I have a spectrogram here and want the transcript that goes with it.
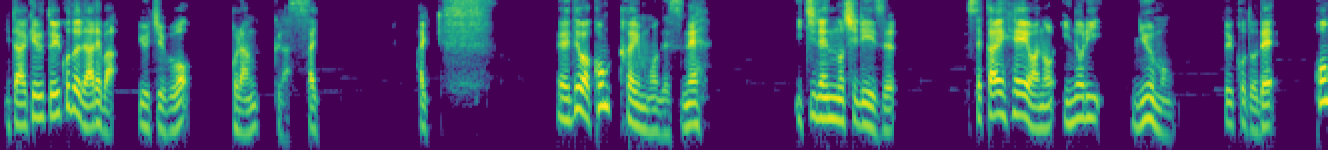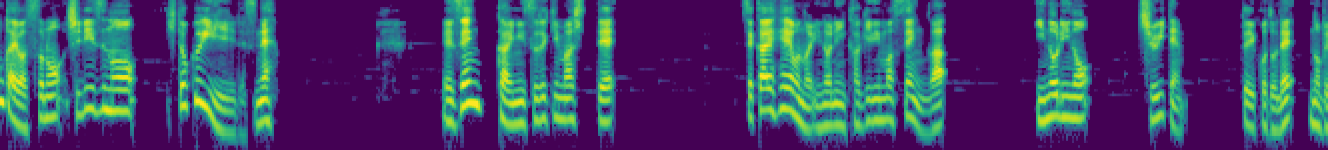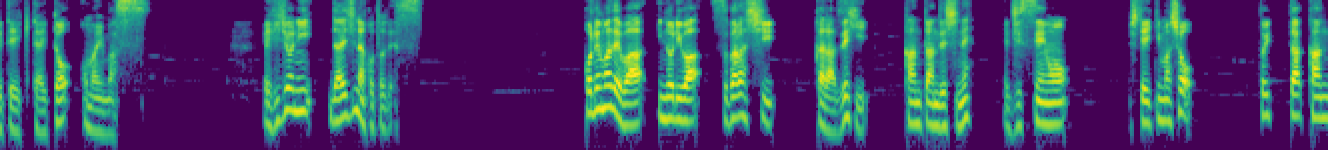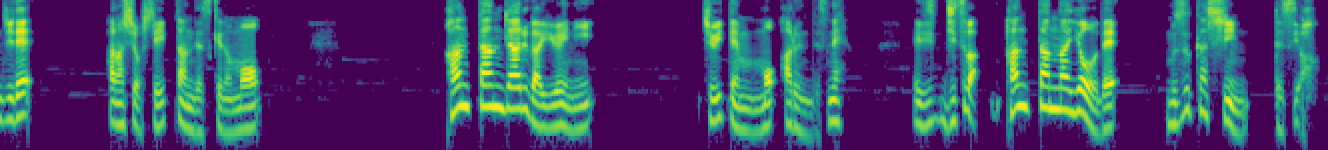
いただけるということであれば、YouTube をご覧ください。はい。えーでは今回もですね、一連のシリーズ、世界平和の祈り入門ということで、今回はそのシリーズの一区切りですね。えー前回に続きまして、世界平和の祈りに限りませんが、祈りの注意点ということで述べていきたいと思います。非常に大事なことです。これまでは祈りは素晴らしいからぜひ簡単ですしね、実践をしていきましょうといった感じで話をしていったんですけども、簡単であるがゆえに注意点もあるんですね。実は簡単なようで難しいんですよ。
